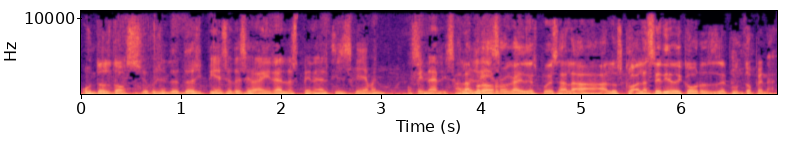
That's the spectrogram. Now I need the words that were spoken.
Un 2-2. Yo puse en 2-2 y pienso que se va a ir a los penaltis, ¿es que llaman? O penales. A la prórroga y después a la, a, los, a la serie de cobros desde el punto penal.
